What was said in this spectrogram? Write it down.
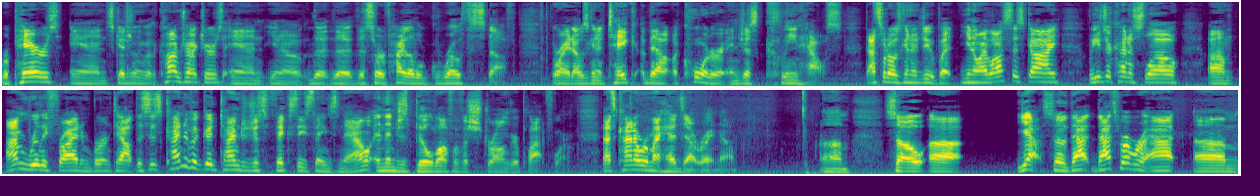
repairs and scheduling with the contractors and, you know, the, the, the sort of high level growth stuff right? I was going to take about a quarter and just clean house. That's what I was going to do. But, you know, I lost this guy. Leads are kind of slow. Um, I'm really fried and burnt out. This is kind of a good time to just fix these things now and then just build off of a stronger platform. That's kind of where my head's at right now. Um, so, uh, yeah, so that, that's where we're at. Um,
